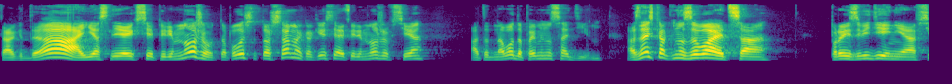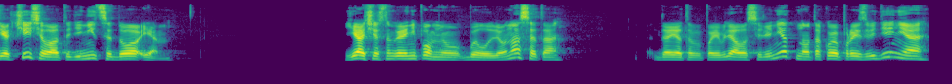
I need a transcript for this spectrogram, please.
тогда, если я их все перемножу, то получится то же самое, как если я перемножу все от 1 до p минус 1. А знаете, как называется произведение всех чисел от единицы до n? Я, честно говоря, не помню, было ли у нас это до этого появлялось или нет, но такое произведение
